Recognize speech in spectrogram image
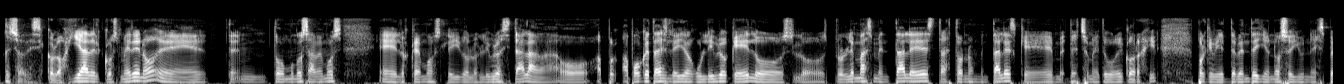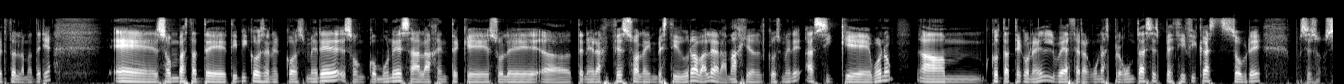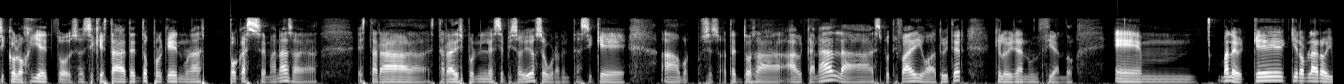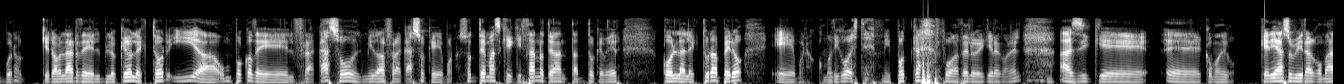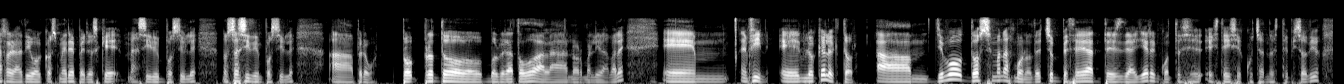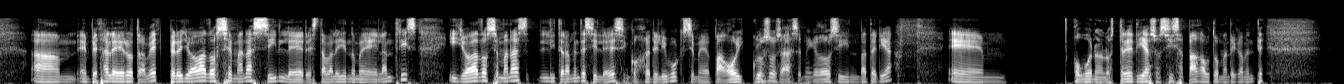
eso, de psicología del Cosmere, ¿no? Eh, todo el mundo sabemos, eh, los que hemos leído los libros y tal, a, o a, poco que te has leído algún libro, que los, problemas mentales, trastornos mentales, que de hecho me tuve que corregir, porque evidentemente yo no soy un experto en la materia, eh, son bastante típicos en el Cosmere, son comunes a la gente que suele tener acceso a la investidura, ¿vale? A la magia del Cosmere. Así que, bueno, contacté con él, voy a hacer algunas preguntas específicas sobre, pues eso, psicología y todo eso. Así que estad atentos porque en unas pocas semanas eh, estará, estará disponible ese episodio Así que, ah, bueno, pues eso, atentos al canal, a Spotify o a Twitter, que lo iré anunciando. Em, vale, ¿qué quiero hablar hoy? Bueno, quiero hablar del bloqueo lector y ah, un poco del fracaso, el miedo al fracaso, que bueno, son temas que quizás no tengan tanto que ver con la lectura, pero eh, bueno, como digo, este es mi podcast, puedo hacer lo que quiera con él. Así que, eh, como digo, quería subir algo más relativo al Cosmere, pero es que me ha sido imposible, nos ha sido imposible, ah, pero bueno, pronto volverá todo a la normalidad, ¿vale? Em, en fin, el bloqueo lector. llevo dos semanas, bueno, de hecho empecé antes de ayer, en cuanto estéis escuchando este episodio, empecé a leer otra vez, pero llevaba dos semanas sin leer. Estaba leyéndome el Antris y llevaba dos semanas literalmente sin leer, sin coger el ebook, se me apagó incluso, o sea, se me quedó sin batería. Em, o bueno, los tres días o sí se apaga automáticamente.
